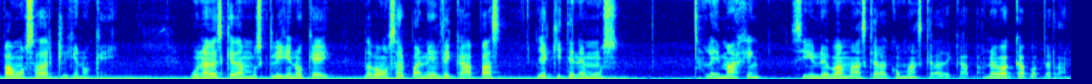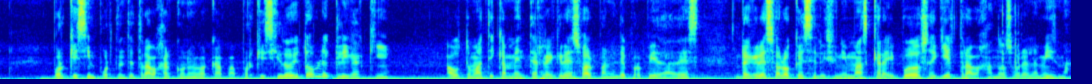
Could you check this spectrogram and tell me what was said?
Vamos a dar clic en OK. Una vez que damos clic en OK, nos vamos al panel de capas y aquí tenemos la imagen, ¿sí? nueva máscara con máscara de capa, nueva capa, perdón. ¿Por qué es importante trabajar con nueva capa? Porque si doy doble clic aquí, automáticamente regreso al panel de propiedades, regreso a lo que es selección y máscara y puedo seguir trabajando sobre la misma.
